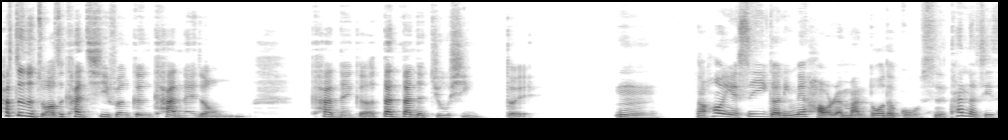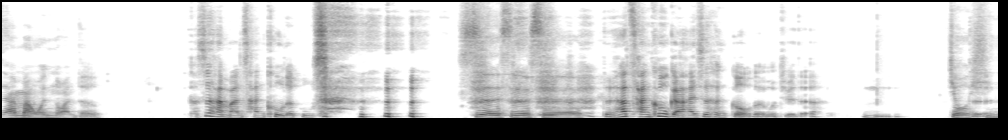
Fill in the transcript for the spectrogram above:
它真的主要是看气氛跟看那种看那个淡淡的揪心，对，嗯，然后也是一个里面好人蛮多的故事，看的其实还蛮温暖的，可是还蛮残酷的故事。是是是，对，它残酷感还是很够的，我觉得，嗯，揪心，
